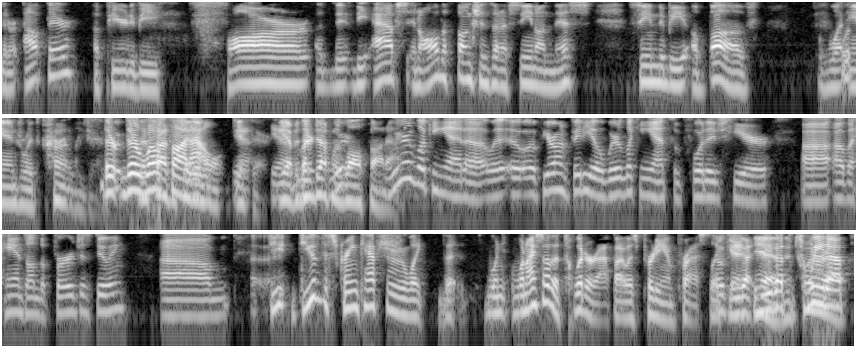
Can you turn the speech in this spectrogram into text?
that are out there appear to be far uh, the the apps and all the functions that I've seen on this seem to be above what Well- Android's currently doing. They're they're That's well not to say thought they out. get Yeah, there. yeah. Yeah, but they're definitely we're- well thought out. We're looking at uh, if you're on video, we're looking at some footage here uh, of a hands on the Verge is doing. Um, Do you, do you have the screen captures or like the when when I saw the Twitter app, I was pretty impressed. Like Okay. you got Yeah, you got the the, tweet app. up.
